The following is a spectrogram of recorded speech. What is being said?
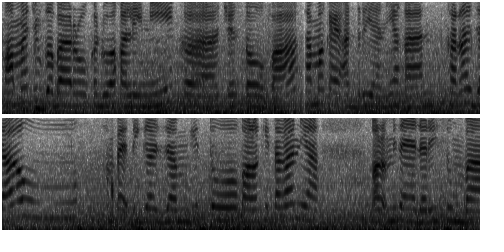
mama juga baru kedua kali ini ke Częstochowa sama kayak Adrian ya kan? Karena jauh sampai 3 jam gitu. Kalau kita kan ya kalau misalnya dari Sumba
